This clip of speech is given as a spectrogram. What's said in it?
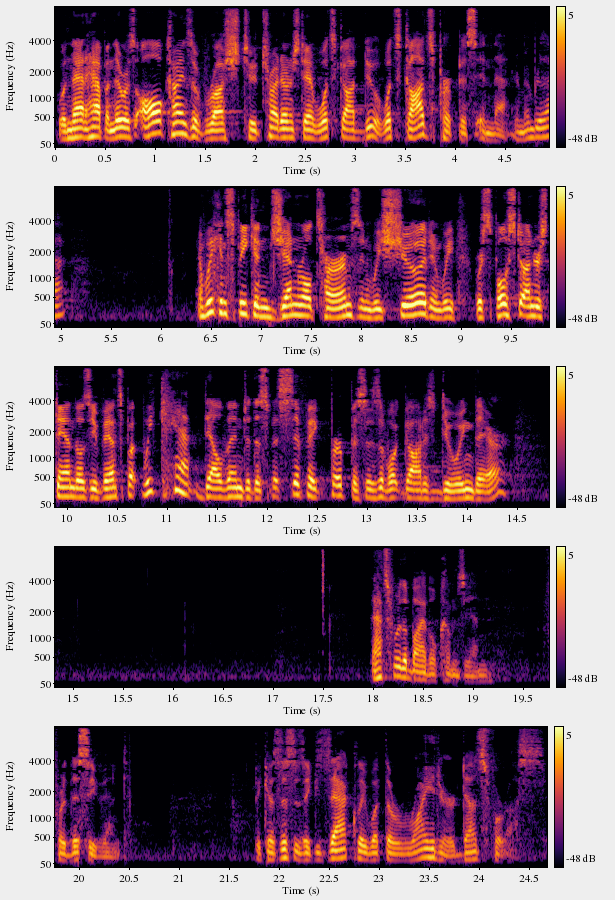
when that happened, there was all kinds of rush to try to understand what's God doing? What's God's purpose in that? Remember that? And we can speak in general terms, and we should, and we, we're supposed to understand those events, but we can't delve into the specific purposes of what God is doing there. That's where the Bible comes in for this event. Because this is exactly what the writer does for us.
